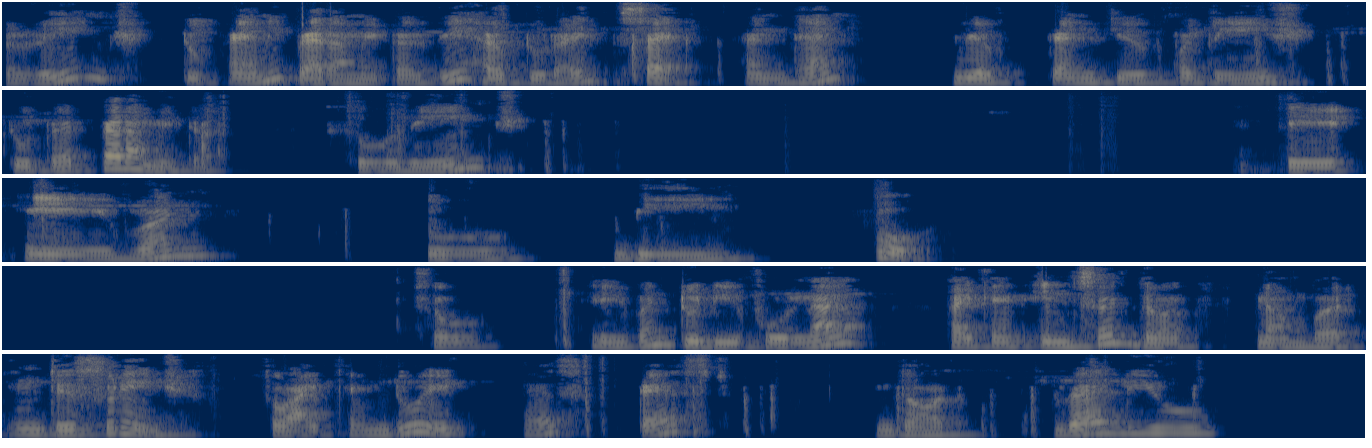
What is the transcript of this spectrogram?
range to any parameter we have to write set and then we can give a range to that parameter. So range say a1 to d4 so a1 to d4 now i can insert the number in this range. So i can do it as test dot value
